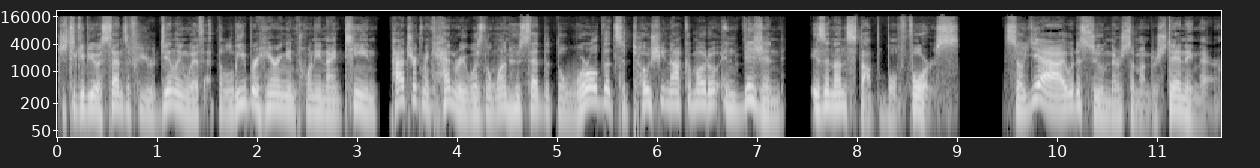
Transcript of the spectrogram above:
Just to give you a sense of who you're dealing with, at the Libra hearing in 2019, Patrick McHenry was the one who said that the world that Satoshi Nakamoto envisioned is an unstoppable force. So, yeah, I would assume there's some understanding there.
